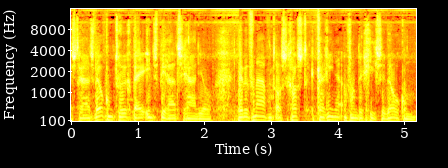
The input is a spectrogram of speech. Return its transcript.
luisteraars, welkom terug bij Inspiratie Radio. We hebben vanavond als gast Carina van der Giezen. Welkom.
